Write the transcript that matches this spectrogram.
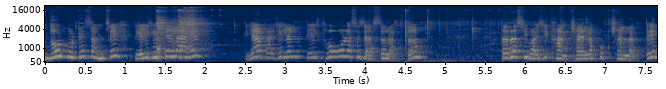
दोन मोठे चमचे तेल घेतलेलं आहे. ह्या भाजीला तेल थोडंसं जास्त लागतं. तरच ही भाजी खा खायला खूप छान लागते.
